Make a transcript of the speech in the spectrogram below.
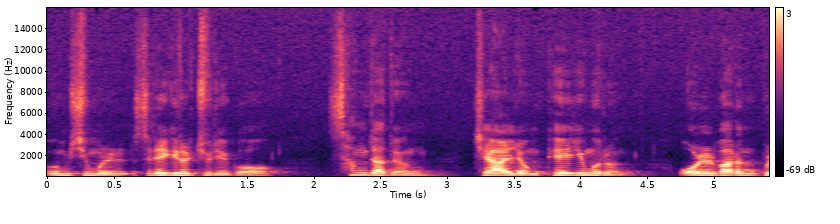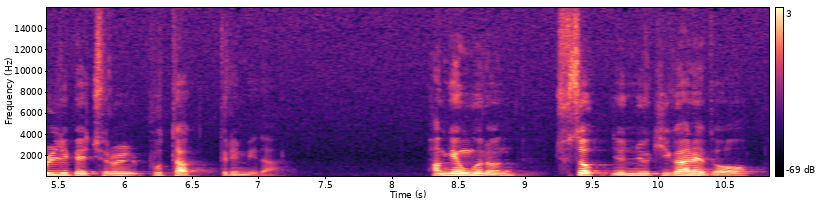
음식물 쓰레기를 줄이고 상자 등 재활용 폐기물은 올바른 분리 배출을 부탁드립니다. 환경부는 추석 연휴 기간에도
